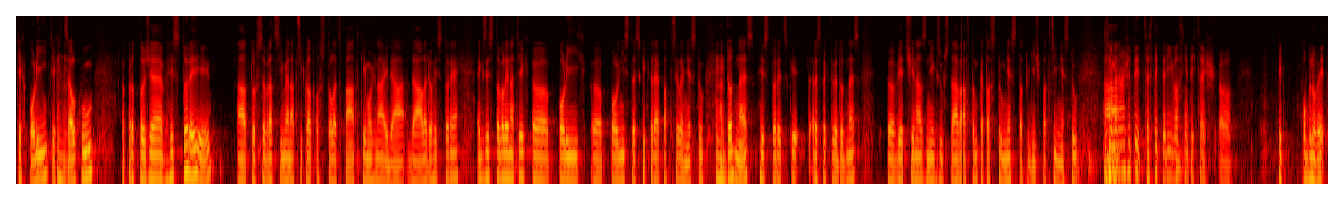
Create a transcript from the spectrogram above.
těch polí, těch mm-hmm. celků, protože v historii, a to se vracíme například o 100 let zpátky, možná i dá, dále do historie, existovaly na těch uh, polích uh, polní stezky, které patřily městu mm-hmm. a mhm. dodnes, historicky, respektive dodnes, uh, většina z nich zůstává v tom katastru města, tudíž patří městu. To znamená, že ty cesty, které vlastně ty chceš uh, obnovit,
